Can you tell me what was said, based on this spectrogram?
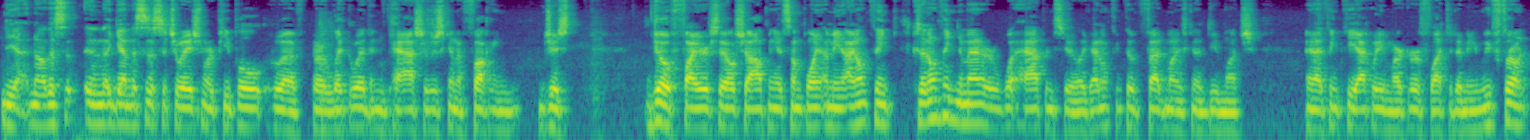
Yeah, no, this and again, this is a situation where people who have are liquid and cash are just gonna fucking just go fire sale shopping at some point. I mean, I don't think because I don't think no matter what happens here, like I don't think the Fed money is going to do much, and I think the equity market reflected. I mean, we've thrown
